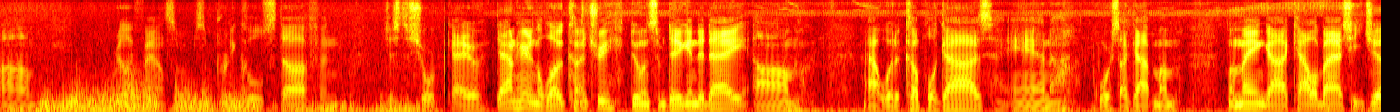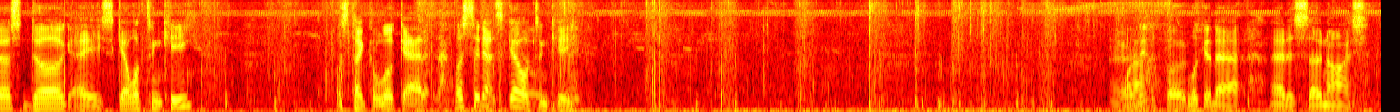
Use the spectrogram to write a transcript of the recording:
um, really found some, some pretty cool stuff and just a short okay down here in the low country doing some digging today um, out with a couple of guys and uh, of course I got my my main guy Calabash. He just dug a skeleton key. Let's take a look at it. Let's see that skeleton key There wow. it is, folks. look at that. That is so nice.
